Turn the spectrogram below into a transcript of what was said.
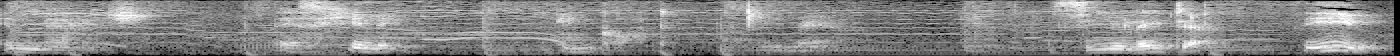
in marriage. There's healing in God. Amen. See you later. See you.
